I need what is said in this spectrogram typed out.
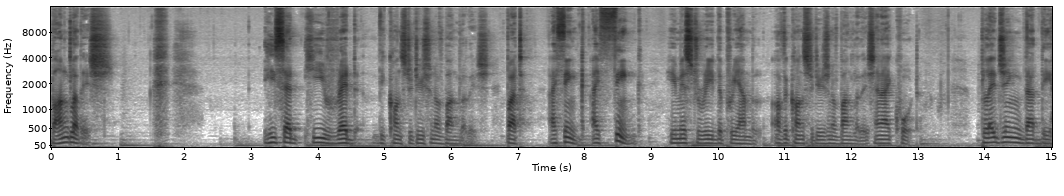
Bangladesh, he said he read the constitution of Bangladesh. But I think, I think he missed to read the preamble of the constitution of Bangladesh. And I quote, pledging that the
